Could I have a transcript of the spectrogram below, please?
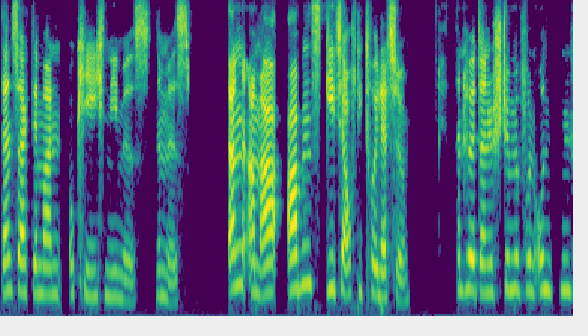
Dann sagt der Mann, okay, ich nehme es, nimm es. Dann am abends geht er auf die Toilette. Dann hört eine Stimme von unten.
